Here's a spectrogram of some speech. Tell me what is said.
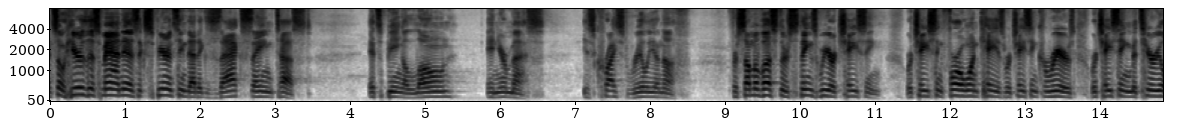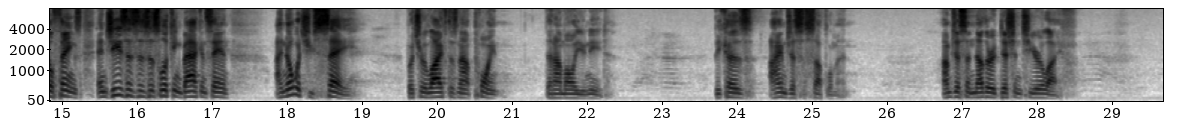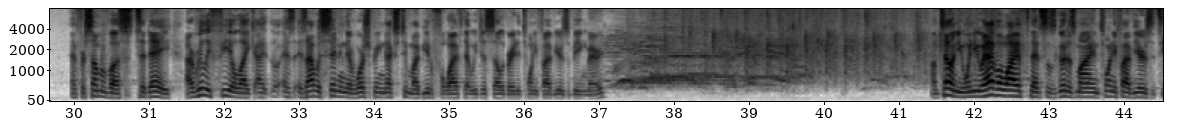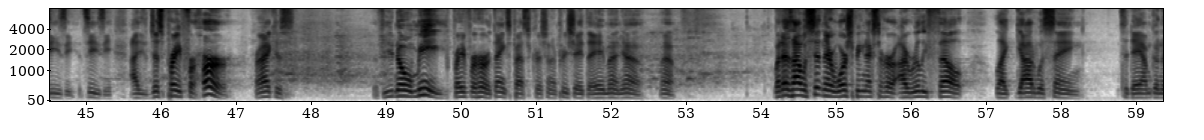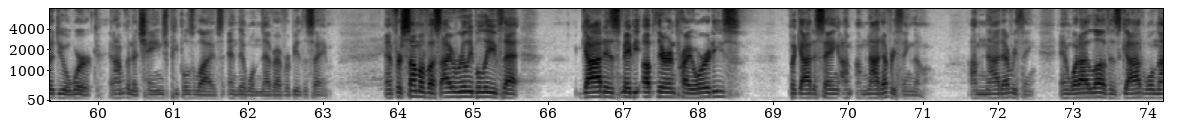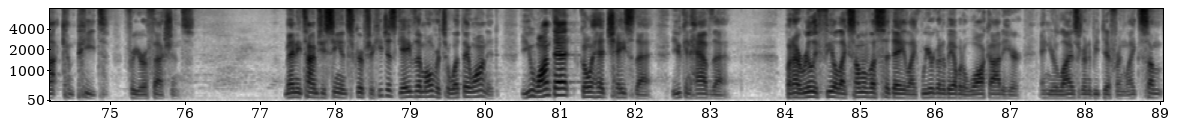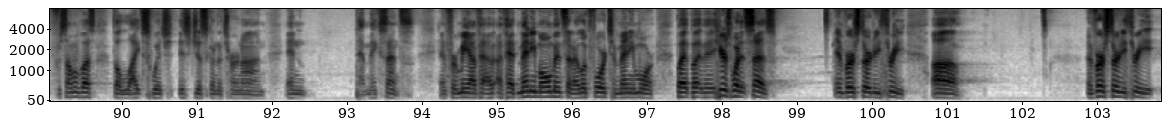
And so here this man is experiencing that exact same test. It's being alone in your mess. Is Christ really enough? For some of us, there's things we are chasing. We're chasing 401ks, we're chasing careers, we're chasing material things. And Jesus is just looking back and saying, I know what you say, but your life does not point that I'm all you need. Because I'm just a supplement, I'm just another addition to your life. And for some of us today, I really feel like I, as, as I was sitting there worshiping next to my beautiful wife that we just celebrated 25 years of being married. I'm telling you, when you have a wife that's as good as mine, 25 years, it's easy. It's easy. I just pray for her, right? Because if you know me, pray for her. Thanks, Pastor Christian. I appreciate the amen. Yeah, yeah. But as I was sitting there worshiping next to her, I really felt like God was saying, Today I'm going to do a work and I'm going to change people's lives and they will never ever be the same. And for some of us, I really believe that God is maybe up there in priorities, but God is saying, I'm, I'm not everything though. I'm not everything. And what I love is God will not compete for your affections. Many times you see in Scripture, He just gave them over to what they wanted. You want that? Go ahead, chase that. You can have that. But I really feel like some of us today, like we are going to be able to walk out of here and your lives are going to be different. Like some, for some of us, the light switch is just going to turn on. And that makes sense. And for me, I've, I've had many moments and I look forward to many more. But, but here's what it says in verse 33. Uh, in verse 33,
